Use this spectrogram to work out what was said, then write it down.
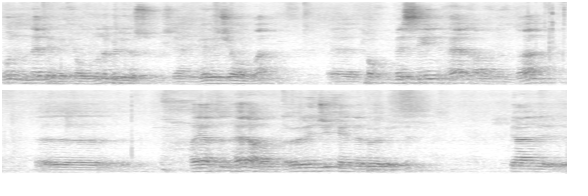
bunun ne demek olduğunu biliyorsunuz. Yani verici olmak, e, top mesleğin her alanında, e, hayatın her alanında, öğrenciyken de böyleydi. Yani e,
